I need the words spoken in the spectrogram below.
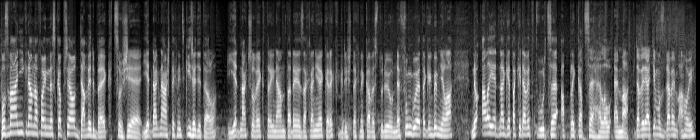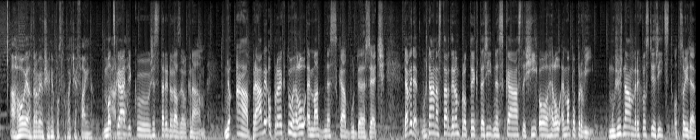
Pozvání k nám na Fine dneska přijal David Beck, což je jednak náš technický ředitel, jednak člověk, který nám tady zachraňuje krk, když technika ve studiu nefunguje tak, jak by měla, no ale jednak je taky David tvůrce aplikace Hello Emma. David, já tě moc zdravím, ahoj. Ahoj, já zdravím všechny posluchače Fine. Moc krát děkuji, že jsi tady dorazil k nám. No a právě o projektu Hello Emma dneska bude řeč. Davide, možná na start jenom pro ty, kteří dneska slyší o Hello Emma poprvé. Můžeš nám v rychlosti říct, o co jde?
